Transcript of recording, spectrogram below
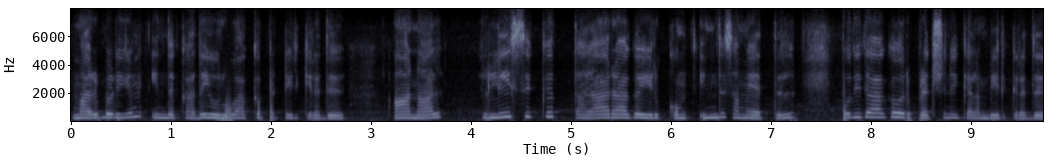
மறுபடியும் இந்த கதை உருவாக்கப்பட்டிருக்கிறது. ஆனால் ரிலீஸுக்கு தயாராக இருக்கும் இந்த சமயத்தில் புதிதாக ஒரு பிரச்சனை கிளம்பியிருக்கிறது.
